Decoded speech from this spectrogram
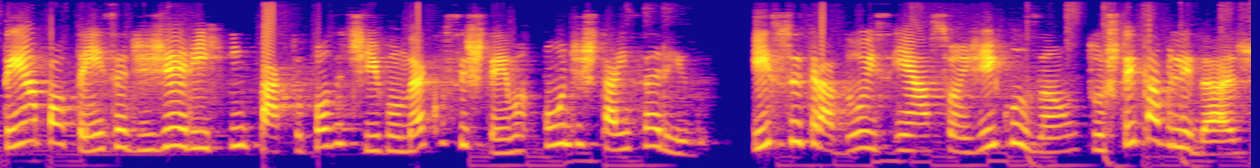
tem a potência de gerir impacto positivo no ecossistema onde está inserido. Isso se traduz em ações de inclusão, sustentabilidade,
